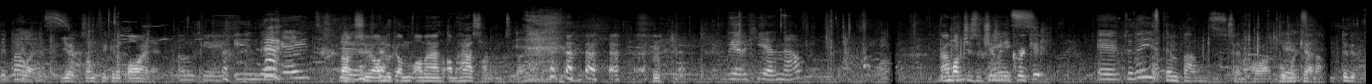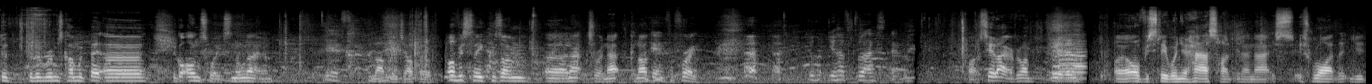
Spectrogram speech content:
The balance. Yeah, because I'm thinking of buying it. Okay. In the gate. No, see, I'm, I'm, I'm, I'm house hunting today. We are here now. How much is the Jiminy Cricket? Uh, today is 10 pounds. Ten. All right, Paul Yes. McKenna. Do, the- do, do the rooms come with? be- Uh, they got en suites and all that in them. Yes. Lovely job. Bill. Obviously, because I'm uh, an actor and that, can I get in for free? You, you have to ask them. Right, see you later, everyone. See you then. Uh, obviously, when you're house hunting and that, it's, it's right that you.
